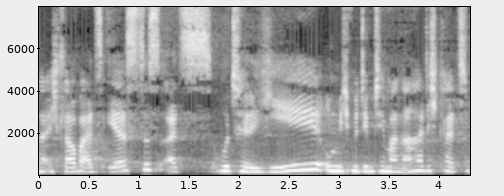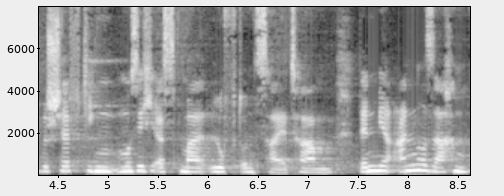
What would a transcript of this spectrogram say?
Na, ich glaube, als erstes, als Hotelier, um mich mit dem Thema Nachhaltigkeit zu beschäftigen, muss ich erstmal Luft und Zeit haben. Wenn mir andere Sachen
